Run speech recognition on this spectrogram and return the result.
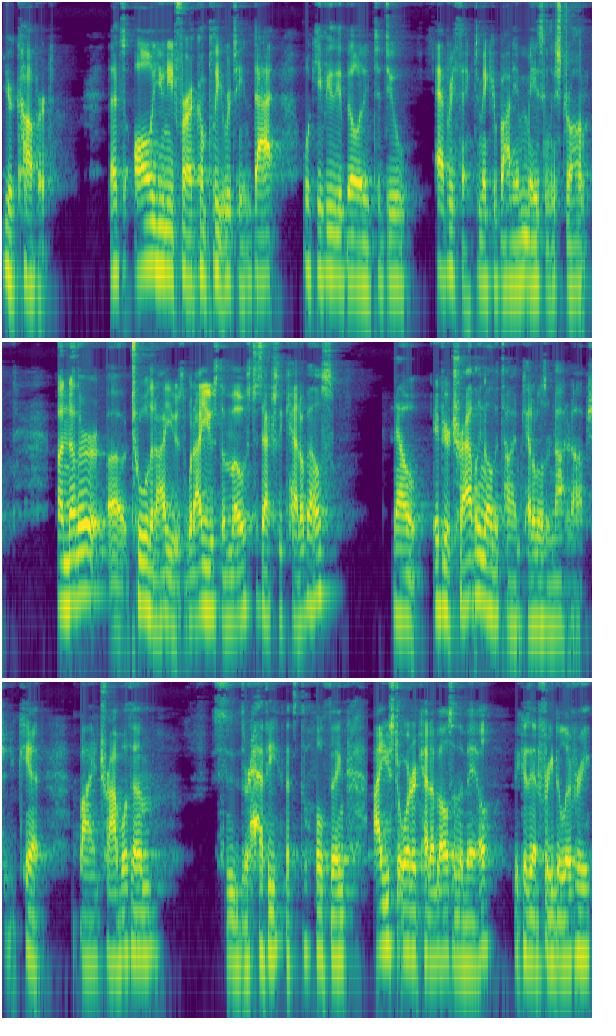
you're covered. That's all you need for a complete routine. That will give you the ability to do everything to make your body amazingly strong. Another uh, tool that I use, what I use the most is actually kettlebells. Now, if you're traveling all the time, kettlebells are not an option. You can't buy and travel with them. They're heavy. That's the whole thing. I used to order kettlebells in the mail because they had free delivery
